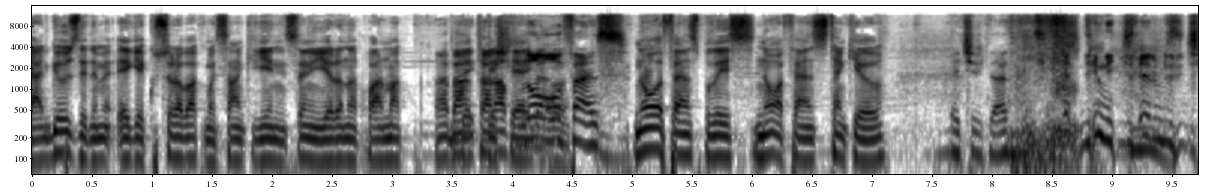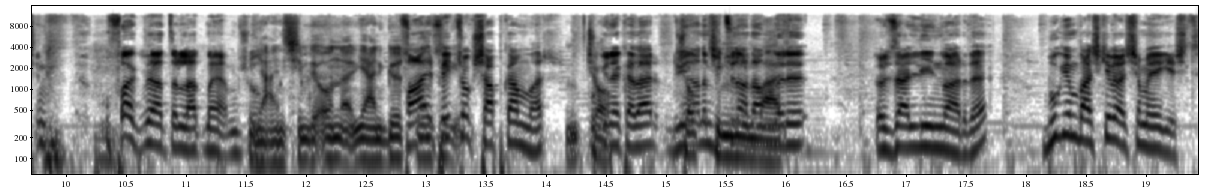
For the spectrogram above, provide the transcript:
Yani göz dedim Ege kusura bakma sanki yeni senin yarına parmak. Ha, ben de- taraf- şey- No offense. No offense please. No offense. Thank you. Eçiliklerden dinleyicilerimiz için ufak bir hatırlatma yapmış olduk. Yani şimdi onlar yani göz Fahir konusu. pek çok şapkan var. Çok. Bugüne kadar dünyanın bütün kimliğim var. adamları özelliğin vardı. Bugün başka bir aşamaya geçti.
